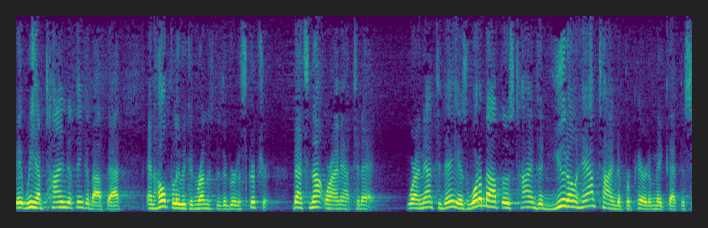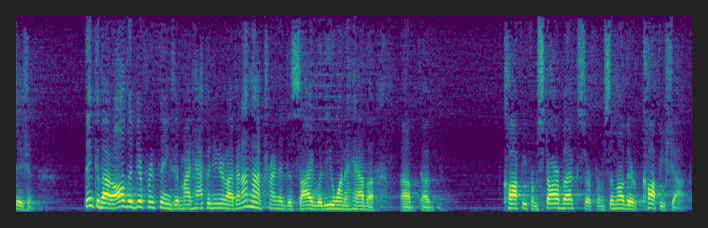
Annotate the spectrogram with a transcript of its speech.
it, we have time to think about that and hopefully we can run it through the grid of Scripture. That's not where I'm at today. Where I'm at today is what about those times that you don't have time to prepare to make that decision? Think about all the different things that might happen in your life. And I'm not trying to decide whether you want to have a, a, a coffee from Starbucks or from some other coffee shop.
